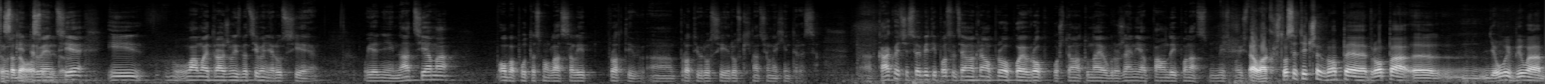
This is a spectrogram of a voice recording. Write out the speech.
ruske intervencije osudi, da, da. i vama je tražilo izbacivanje Rusije u jednjim nacijama. Oba puta smo glasali protiv, a, protiv Rusije i ruskih nacionalnih interesa. Kakve će sve biti posljedice? Evo krenemo prvo po Evropu, pošto je ona tu najugroženija, pa onda i po nas. Mi smo isto... Evo ovako, što se tiče Evrope, Evropa e, je uvijek bila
